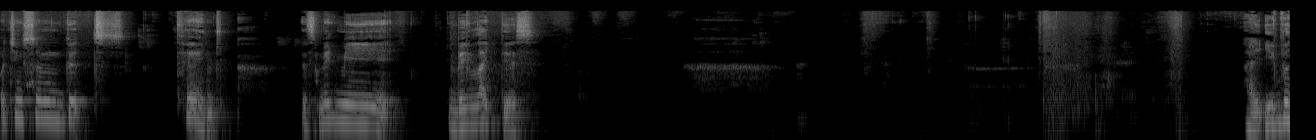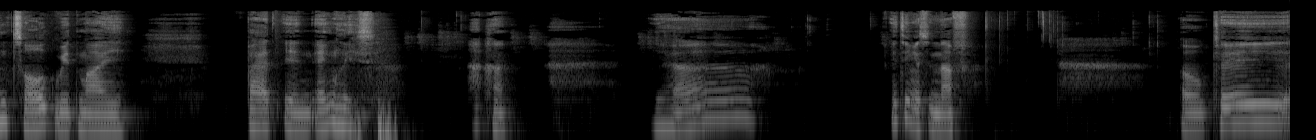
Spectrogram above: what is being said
watching some good thing. It's make me being like this. I even talk with my pet in english. Yeah. I think it's enough. Okay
